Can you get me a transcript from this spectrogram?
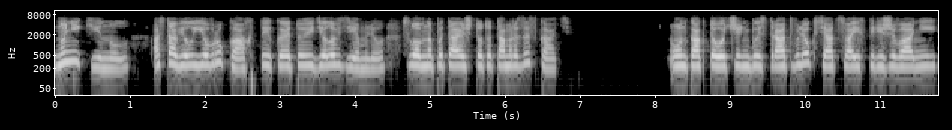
но не кинул, оставил ее в руках, тыкая то и дело в землю, словно пытаясь что-то там разыскать. Он как-то очень быстро отвлекся от своих переживаний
